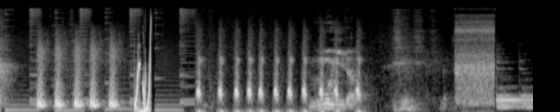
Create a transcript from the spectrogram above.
もういいだろ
